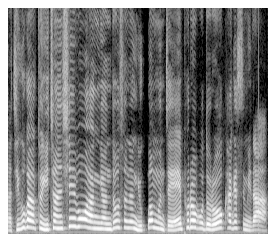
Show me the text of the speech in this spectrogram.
자, 지구과학도 2015학년도 수능 6번 문제 풀어보도록 하겠습니다.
